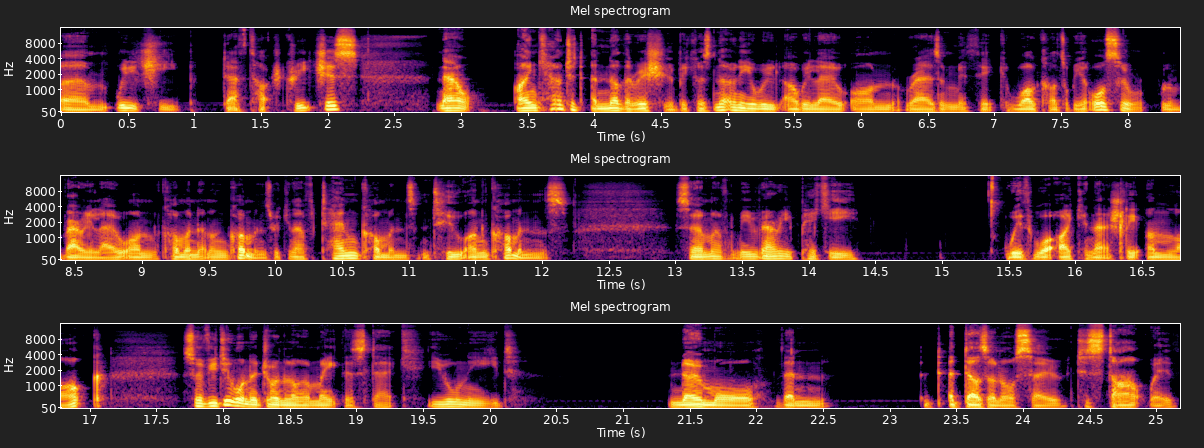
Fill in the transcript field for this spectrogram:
um, really cheap Death Touch creatures. Now, I encountered another issue because not only are we, are we low on rares and mythic wildcards, we are also very low on common and uncommons. We can have 10 commons and 2 uncommons. So I'm having to be very picky with what I can actually unlock. So if you do want to join along and make this deck, you will need no more than a dozen or so to start with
